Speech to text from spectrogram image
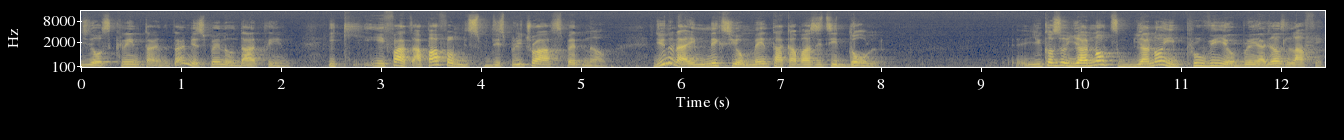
your screen time, the time you spend on that thing. In fact, apart from the, spiritual aspect now, do you know that it makes your mental capacity dull? Because you are not you are not improving your brain. You are just laughing.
